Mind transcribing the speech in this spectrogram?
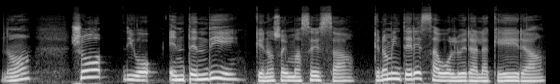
¿no? Yo, digo, entendí que no soy más esa, que no me interesa volver a la que era,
